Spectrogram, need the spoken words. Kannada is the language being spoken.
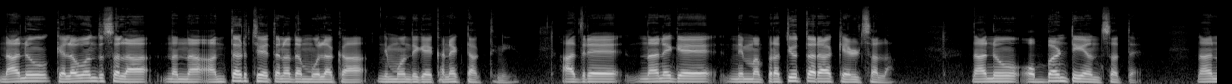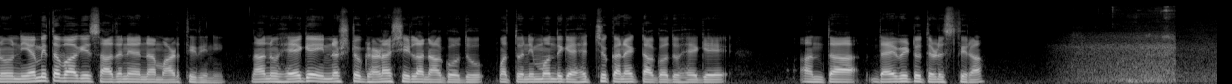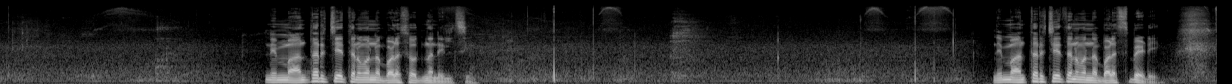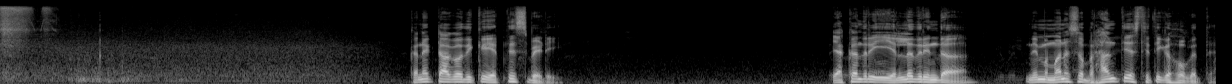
ನಾನು ಕೆಲವೊಂದು ಸಲ ನನ್ನ ಅಂತರ್ಚೇತನದ ಮೂಲಕ ನಿಮ್ಮೊಂದಿಗೆ ಕನೆಕ್ಟ್ ಆಗ್ತೀನಿ. ಆದರೆ ನನಗೆ ನಿಮ್ಮ ಪ್ರತ್ಯುತ್ತರ ಕೇಳಿಸಲ್ಲ. ನಾನು ಒಬ್ಬಂಟಿ ಅನಿಸತ್ತೆ. ನಾನು ನಿಯಮಿತವಾಗಿ ಸಾಧನೆಯನ್ನು ಮಾಡ್ತಿದ್ದೀನಿ. ನಾನು ಹೇಗೆ ಇನ್ನಷ್ಟು ಗ್ರಹಣಶೀಲನಾಗೋದು ಮತ್ತು ನಿಮ್ಮೊಂದಿಗೆ ಹೆಚ್ಚು ಕನೆಕ್ಟ್ ಆಗೋದು ಹೇಗೆ ಅಂತ ದಯವಿಟ್ಟು ತಿಳಿಸ್ತೀರಾ? ನಿಮ್ಮ ಅಂತರ್ಚೇತನವನ್ನು ಬಳಸೋದನ್ನ ನಿಲ್ಲಿಸಿ ನಿಮ್ಮ ಅಂತರ್ಚೇತನವನ್ನು ಬಳಸಬೇಡಿ. ಕನೆಕ್ಟ್ ಆಗೋದಕ್ಕೆ ಯತ್ನಿಸಬೇಡಿ. ಯಾಕಂದರೆ ಈ ಎಲ್ಲದರಿಂದ ನಿಮ್ಮ ಮನಸ್ಸು ಭ್ರಾಂತಿಯ ಸ್ಥಿತಿಗೆ ಹೋಗುತ್ತೆ.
